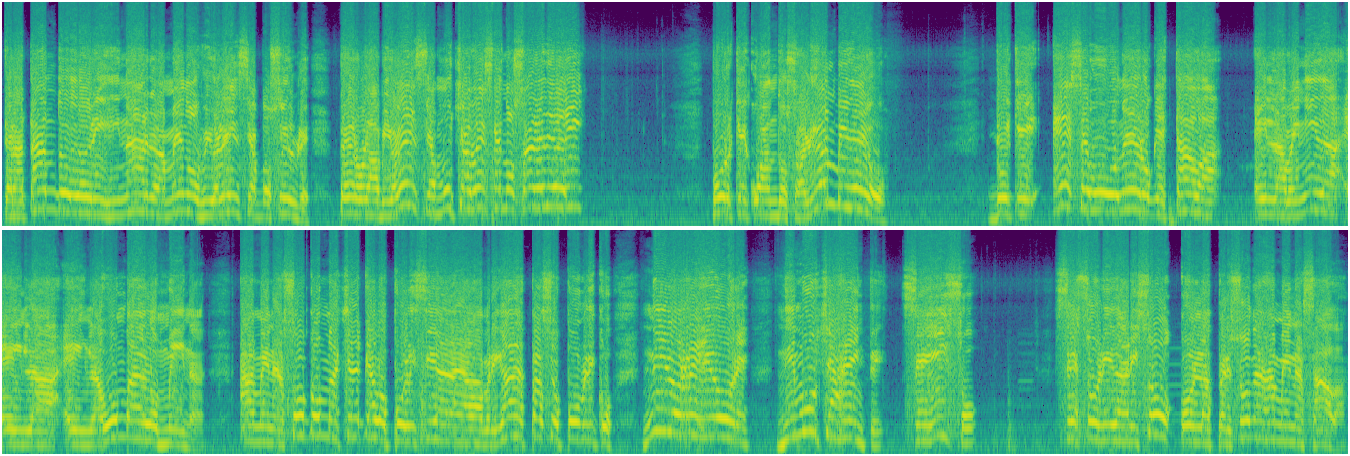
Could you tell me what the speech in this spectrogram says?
tratando de originar la menos violencia posible. Pero la violencia muchas veces no sale de ahí. Porque cuando salió en video de que ese bubonero que estaba en la avenida, en la, en la bomba de los minas, amenazó con machete a los policías, a la brigada de espacios públicos, ni los regidores, ni mucha gente se hizo, se solidarizó con las personas amenazadas.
